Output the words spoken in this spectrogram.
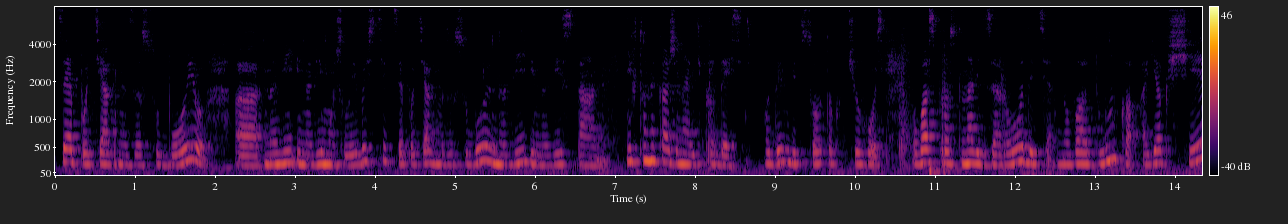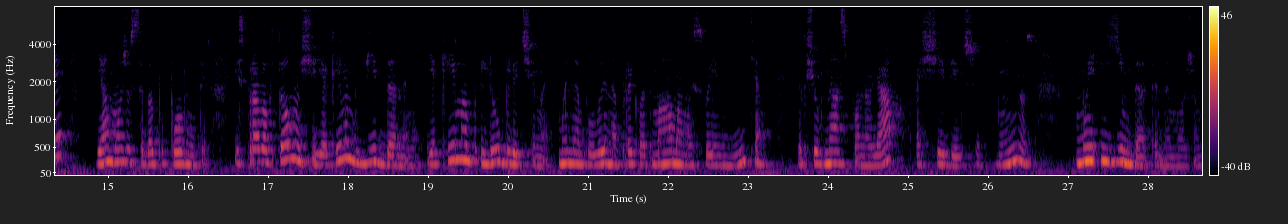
це потягне за собою е, нові і нові можливості, це потягне за собою нові і нові стани. Ніхто не каже навіть про 10, 1% чогось. У вас просто навіть зародиться нова думка, а як ще я можу себе поповнити. І справа в тому, що якими б відданими, якими б люблячими ми не були, наприклад, мамами своїм дітям, якщо в нас по нулях, а ще більше в мінус, ми і їм дати не можемо.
